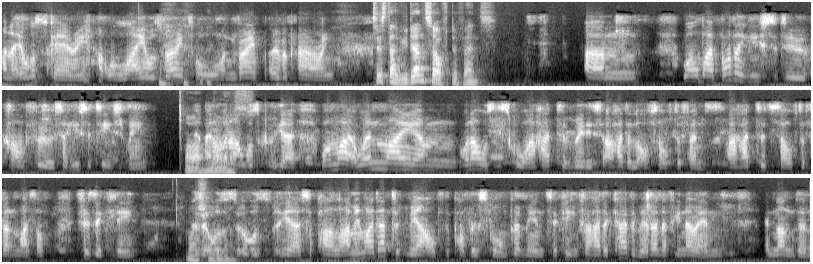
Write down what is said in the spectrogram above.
And it was scary, Wallah, it was very tall and very overpowering. Sister, have you done self defense? Um, well, my brother used to do kung fu, so he used to teach me. Oh, and when I was yeah, when my when my um when I was in school, I had to really I had a lot of self defense. I had to self defend myself physically. Because it was, it was, yeah, subhanAllah. I mean, my dad took me out of the public school and put me into King Fahad Academy. I don't know if you know it in, in London.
